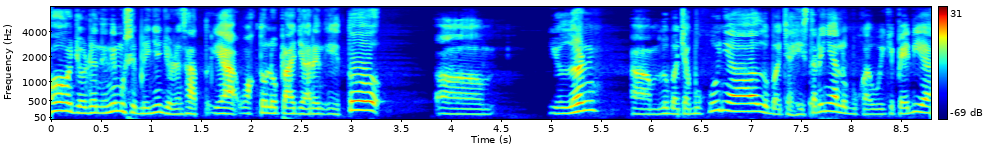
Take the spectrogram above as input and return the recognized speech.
oh Jordan ini mesti belinya Jordan 1 ya waktu lu pelajarin itu um, you learn um, lu baca bukunya lu baca historinya lu buka Wikipedia.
